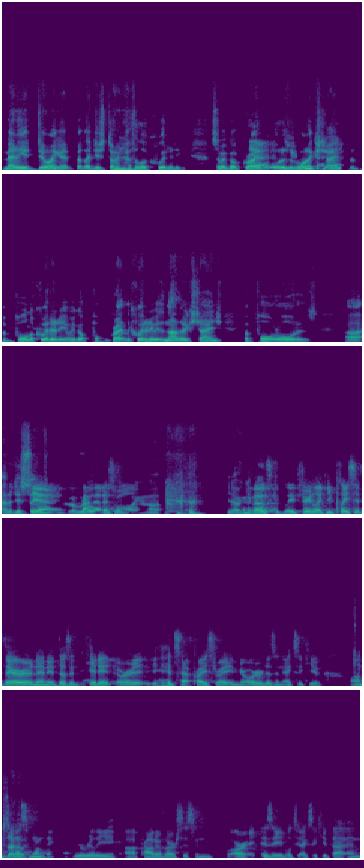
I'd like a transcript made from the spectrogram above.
many are doing it, but they just don't have the liquidity. So we've got great yeah. orders with one exchange, but, but poor liquidity, and we've got great liquidity with another exchange, but poor orders. Uh, and it just seems yeah, a real that as well. you know, that's completely true. Like you place it there, and then it doesn't hit it, or it hits that price right, and your order doesn't execute. Um, exactly. So that's one thing that we're really uh, proud of. Our system are is able to execute that, and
